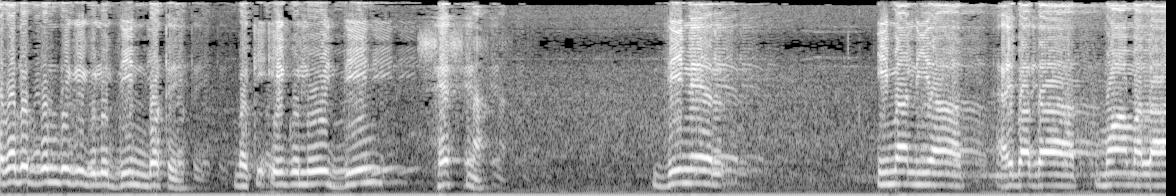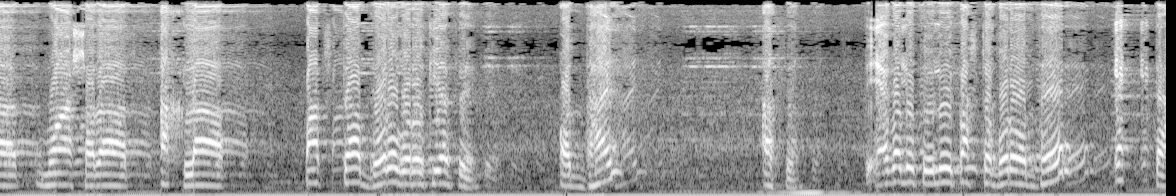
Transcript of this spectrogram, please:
আবাদত বন্দিগিগুলো দিন বটে, বাকি এগুলোই দিন শেষ না। দিনের ইমানিয়াত আইবাদাত মোয়ামালাত মোয়াশারাত আখলাক পাঁচটা বড় বড় কি আছে? অধ্যায় আছে। আবাদত হইল এই পাঁচটা বড় অধ্যায়ের একটা।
